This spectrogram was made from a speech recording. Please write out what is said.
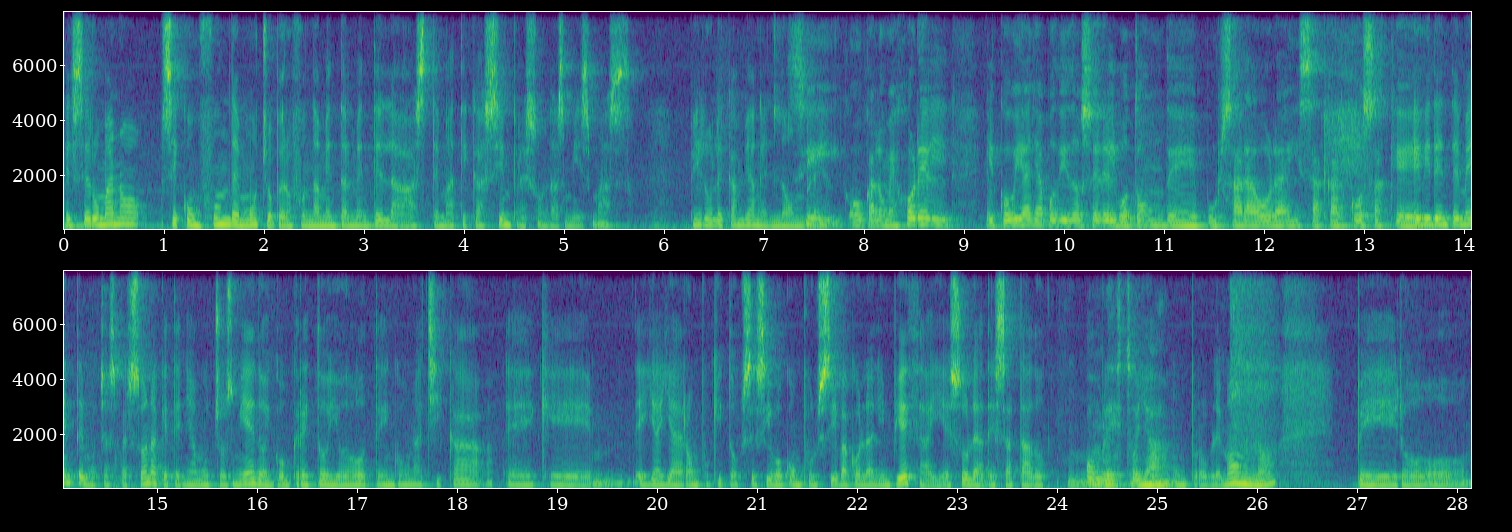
el ser humano se confunde mucho, pero fundamentalmente las temáticas siempre son las mismas pero le cambian el nombre. Sí, o que a lo mejor el, el COVID haya podido ser el botón de pulsar ahora y sacar cosas que... Evidentemente muchas personas que tenían muchos miedos, en concreto yo tengo una chica eh, que mm, ella ya era un poquito obsesivo-compulsiva con la limpieza y eso le ha desatado un, Hombre, esto ya... un problemón, ¿no? Pero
